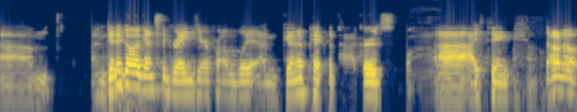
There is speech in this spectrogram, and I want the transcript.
Um, I'm going to go against the grain here, probably. I'm going to pick the Packers. Wow. Uh, I think I don't know.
